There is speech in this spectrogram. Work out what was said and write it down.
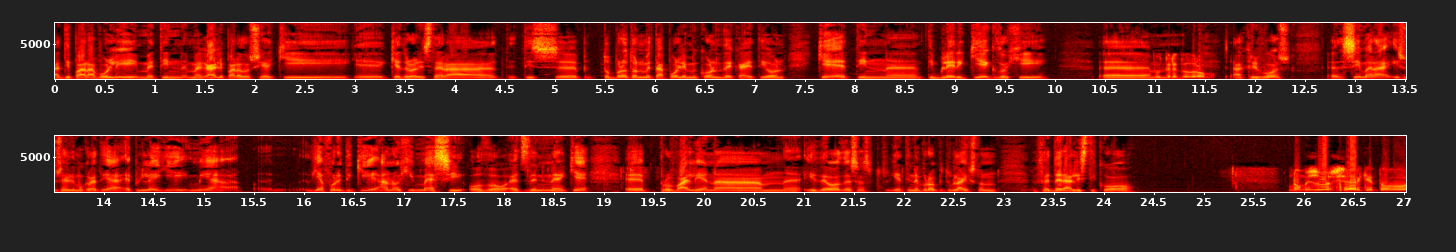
αντιπαραβολή με την μεγάλη παραδοσιακή ε, κέντρο αριστερά της, ε, των πρώτων μεταπολεμικών δεκαετιών και την, ε, την πλερική εκδοχή ε, του τρίτου δρόμου. Ακριβώς. Σήμερα η σοσιαλδημοκρατία επιλέγει μια διαφορετική αν όχι μέση οδό, έτσι δεν είναι, και προβάλλει ένα ιδεώδες για την Ευρώπη τουλάχιστον φεντεραλιστικό. Νομίζω σε, αρκετό,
